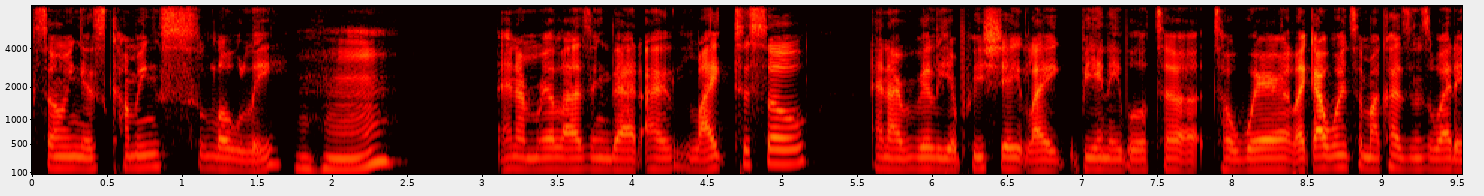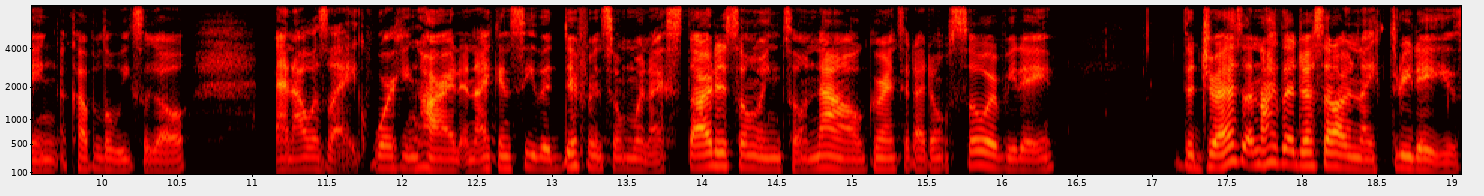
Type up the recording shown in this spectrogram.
Sewing is coming slowly. Mm-hmm. and I'm realizing that I like to sew and I really appreciate like being able to to wear like I went to my cousin's wedding a couple of weeks ago and I was like working hard and I can see the difference from when I started sewing till now. Granted I don't sew every day. The dress, I knocked that dress out in like three days.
